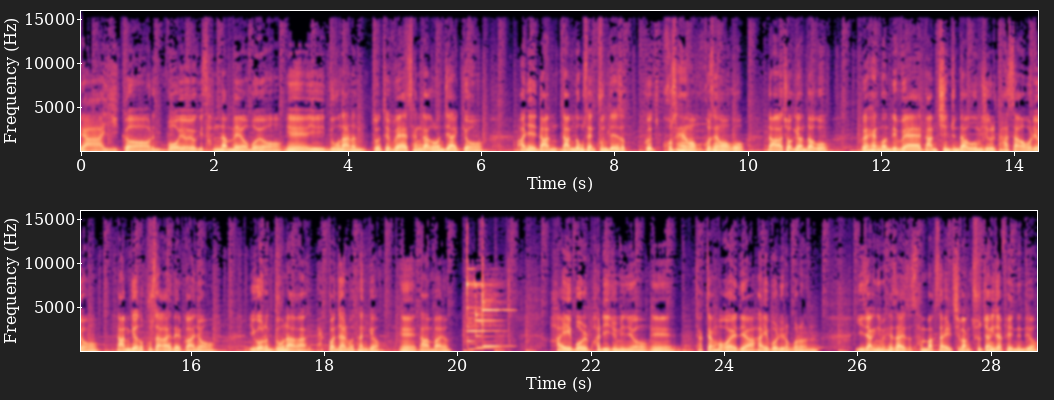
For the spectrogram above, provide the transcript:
야, 이거는 뭐요? 여기 삼남매요, 뭐요? 예, 이 누나는 도대체 왜 생각을 언제 할겨? 아니, 남, 남동생 군대에서 그 고생하고, 고생하고, 나 저기 한다고 그한 건데 왜 남친 준다고 음식을 다 싸가버려? 남겨놓고 싸가야 될 거 아니요? 이거는 누나가 100번 잘못한겨. 예, 다음 봐요. 하이볼 파리 주민요. 예, 작작 먹어야 돼야 하이볼 이런 거는. 이장님 회사에서 3박 4일 지방 출장이 잡혀 있는데요.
